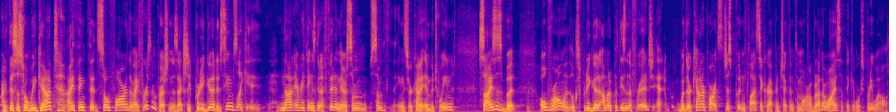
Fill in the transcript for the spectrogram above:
All right, this is what we got. I think that so far that my first impression is actually pretty good. It seems like it, not everything's gonna fit in there. Some, some things are kind of in between sizes, but overall it looks pretty good. I'm gonna put these in the fridge and with their counterparts just put in plastic wrap and check them tomorrow. But otherwise, I think it works pretty well.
